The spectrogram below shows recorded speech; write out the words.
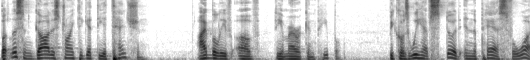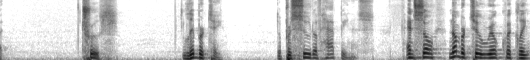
But listen, God is trying to get the attention, I believe, of the American people. Because we have stood in the past for what? Truth, liberty, the pursuit of happiness. And so, number two, real quickly,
